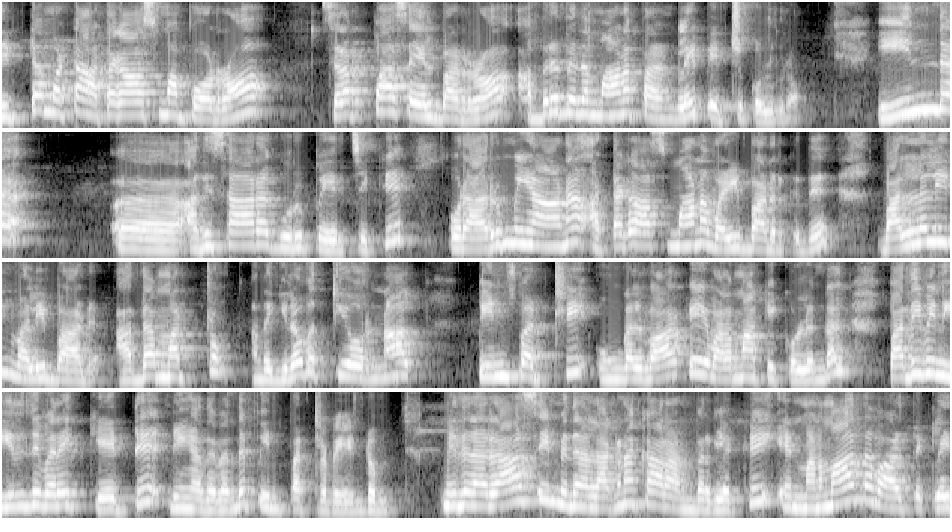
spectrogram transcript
திட்டமட்டம் அட்டகாசமாக போடுறோம். சிறப்பாக செயல்படுறோம் அபரிமிதமான பலன்களை பெற்றுக்கொள்கிறோம். இந்த அதிசார குரு பயிற்சிக்கு ஒரு அருமையான அட்டகாசமான வழிபாடு இருக்குது. வள்ளலின் வழிபாடு. அதை மட்டும் அந்த இருபத்தி ஒரு நாள் பின்பற்றி உங்கள் வாழ்க்கையை வளமாக்கிக் கொள்ளுங்கள். பதிவின் இறுதி வரை கேட்டு நீங்கள் அதை வந்து பின்பற்ற வேண்டும். மிதன ராசி மிதன லக்னக்கார அன்பர்களுக்கு என் மனமார்ந்த வாழ்த்துக்களை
